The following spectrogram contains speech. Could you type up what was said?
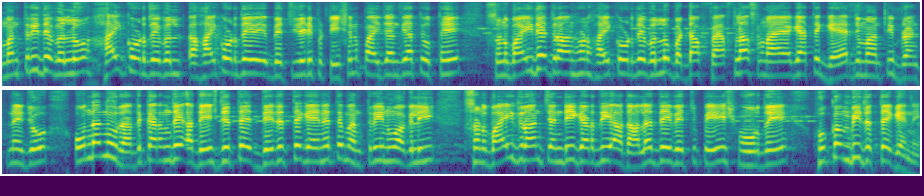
ਮੰਤਰੀ ਦੇ ਵੱਲੋਂ ਹਾਈ ਕੋਰਟ ਦੇ ਵੱਲ ਹਾਈ ਕੋਰਟ ਦੇ ਵਿੱਚ ਜਿਹੜੀ ਪਟੀਸ਼ਨ ਪਾਈ ਜਾਂਦੀ ਆ ਤੇ ਉੱਥੇ ਸੁਣਵਾਈ ਦੇ ਦੌਰਾਨ ਹੁਣ ਹਾਈ ਕੋਰਟ ਦੇ ਵੱਲੋਂ ਵੱਡਾ ਫੈਸਲਾ ਸੁਣਾਇਆ ਗਿਆ ਤੇ ਗੈਰ ਜ਼ਮਾਨਤੀ ਵਾਰੰਟ ਨੇ ਜੋ ਉਹਨਾਂ ਨੂੰ ਰੱਦ ਕਰਨ ਦੇ ਆਦੇਸ਼ ਦਿੱਤੇ, ਦੇ ਦਿੱਤੇ ਗਏ ਨੇ ਤੇ ਮੰਤਰੀ ਨੂੰ ਅਗਲੀ ਸੁਣਵਾਈ ਦੌਰਾਨ ਚੰਡੀਗੜ੍ਹ ਦੀ ਅਦਾਲਤ ਦੇ ਵਿੱਚ ਪੇਸ਼ ਹੋਣ ਦੇ ਹੁਕਮ ਵੀ ਦਿੱਤੇ ਗਏ ਨੇ।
